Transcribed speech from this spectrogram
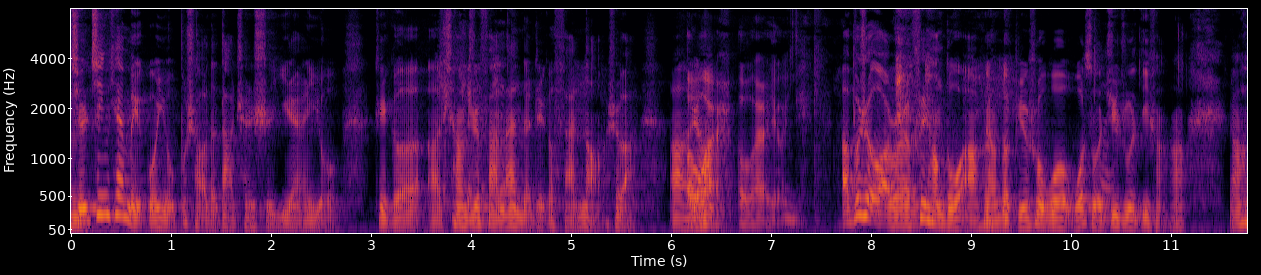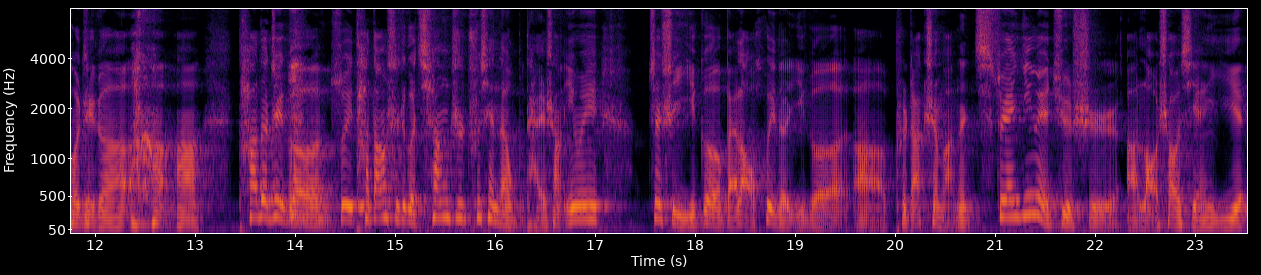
其实今天美国有不少的大城市依然有这个呃枪支泛滥的这个烦恼，是吧？啊，偶尔偶尔有一点。啊，不是偶尔，不是非常多啊，非常多。比如说我我所居住的地方啊，然后这个啊，他的这个，所以他当时这个枪支出现在舞台上，因为这是一个百老汇的一个啊 production 嘛。那虽然音乐剧是啊老少咸宜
